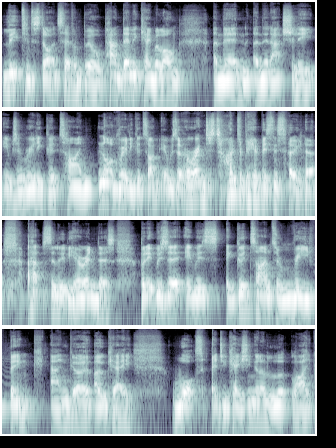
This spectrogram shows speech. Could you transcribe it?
leaped into starting Seven Bill. Pandemic came along, and then and then actually it was a really good time. Not a really good time. It was a horrendous time to be a business owner. Absolutely horrendous. But it was a it was a good time to rethink and go, okay, what's education going to look like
